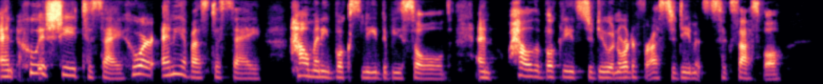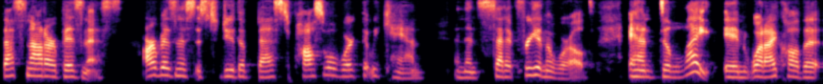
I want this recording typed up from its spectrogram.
And who is she to say? Who are any of us to say how many books need to be sold and how the book needs to do in order for us to deem it successful? That's not our business. Our business is to do the best possible work that we can and then set it free in the world and delight in what I call the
